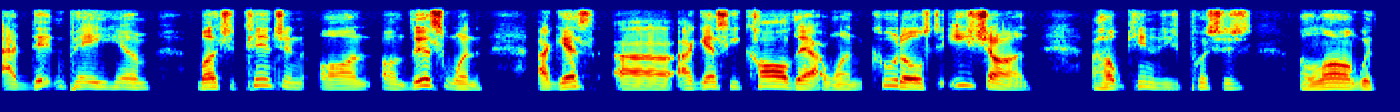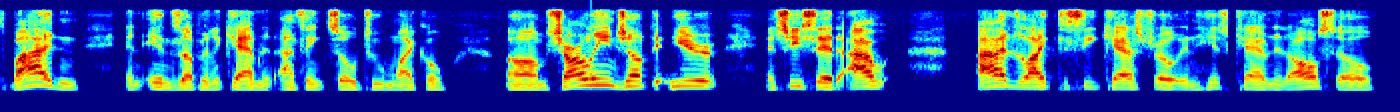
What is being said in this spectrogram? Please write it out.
I didn't pay him much attention on on this one. I guess uh, I guess he called that one. Kudos to Eshawn. I hope Kennedy pushes along with Biden and ends up in a cabinet. I think so too, Michael. Um, Charlene jumped in here and she said, I, I'd like to see Castro in his cabinet also,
